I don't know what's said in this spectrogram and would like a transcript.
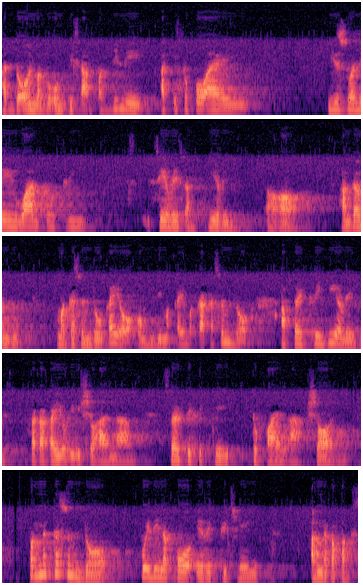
At doon mag-uumpisa ang pagdinig at ito po ay usually 1, 2, 3 series of hearing. Oo. Hanggang magkasundo kayo o kung hindi man kayo magkakasundo, after 3 hearings, saka kayo i-issuehan ng certificate to file action. Pag nagkasundo, pwede na po i-repudiate ang, nakapag,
